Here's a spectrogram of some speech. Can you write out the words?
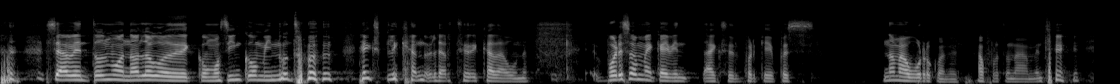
se aventó un monólogo de como cinco minutos explicando el arte de cada uno. Por eso me cae bien Axel, porque pues no me aburro con él, afortunadamente.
